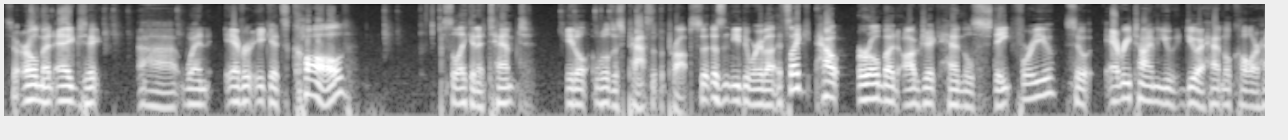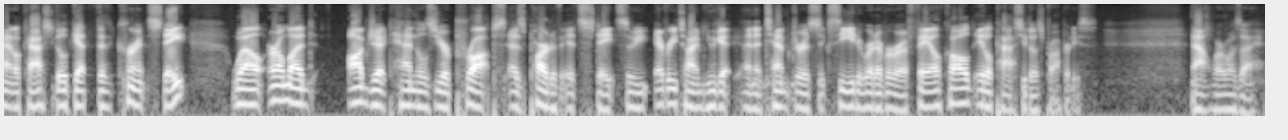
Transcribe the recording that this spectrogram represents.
So Erlmud exit. Uh, whenever it gets called, so like an attempt, it'll we'll just pass it the props. So it doesn't need to worry about. It. It's like how Erlmud object handles state for you. So every time you do a handle call or handle cast, you'll get the current state. Well, Erlmud object handles your props as part of its state. So every time you get an attempt or a succeed or whatever, or a fail called, it'll pass you those properties. Now, where was I?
